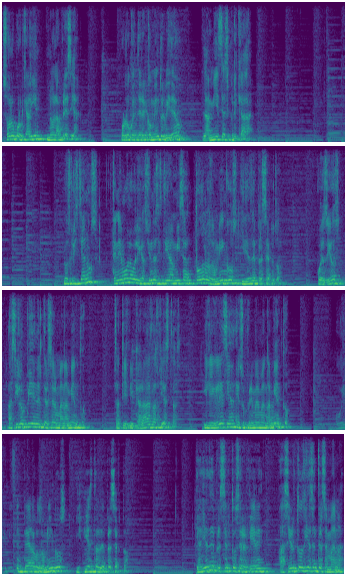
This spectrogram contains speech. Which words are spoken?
solo porque alguien no la aprecia. Por lo que te recomiendo el video La Misa Explicada. Los cristianos tenemos la obligación de asistir a misa todos los domingos y días de precepto, pues Dios así lo pide en el tercer mandamiento, santificarás las fiestas, y la iglesia en su primer mandamiento, oír misa entera los domingos y fiestas de precepto. Y a días de precepto se refiere a ciertos días entre semana,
